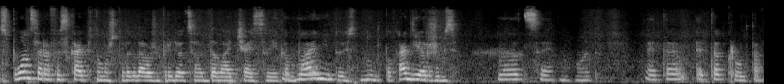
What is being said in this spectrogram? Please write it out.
спонсоров искать, потому что тогда уже придется отдавать часть своей компании. То есть, ну, пока держимся. Молодцы. Вот. Это, это круто.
